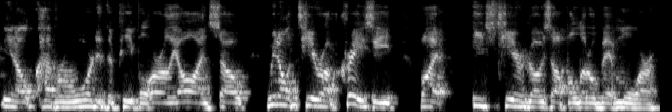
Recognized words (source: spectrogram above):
you know, have rewarded the people early on. So we don't tier up crazy, but each tier goes up a little bit more,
